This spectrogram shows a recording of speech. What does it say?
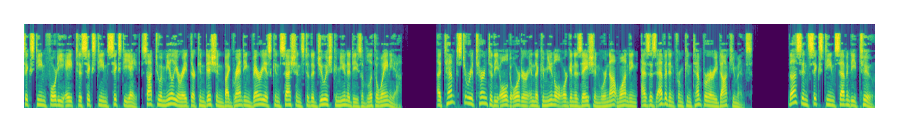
(1648–1668) sought to ameliorate their condition by granting various concessions to the Jewish communities of Lithuania. Attempts to return to the old order in the communal organization were not wanting, as is evident from contemporary documents. Thus in 1672,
